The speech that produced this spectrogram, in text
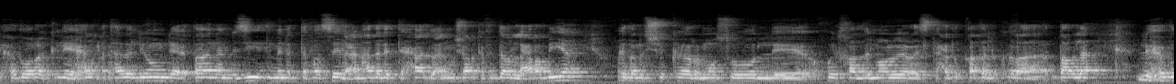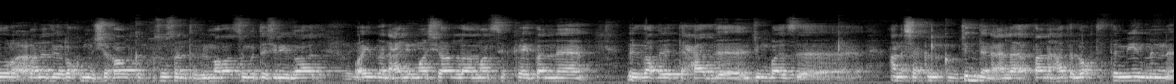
لحضورك لحلقة هذا اليوم لإعطانا مزيد من التفاصيل عن هذا الاتحاد وعن المشاركة في الدولة العربية. وأيضا الشكر موصول لأخوي خالد المولوي رئيس الاتحاد القطري لكره الطاولة لحضورك ونذر رقم من شغالكم خصوصا انت في المراسم والتشريفات. وأيضا علي ما شاء الله ماسك أيضا بالاضافه لاتحاد الجمباز أنا شاكر لكم جدا على إعطانا هذا الوقت الثمين من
